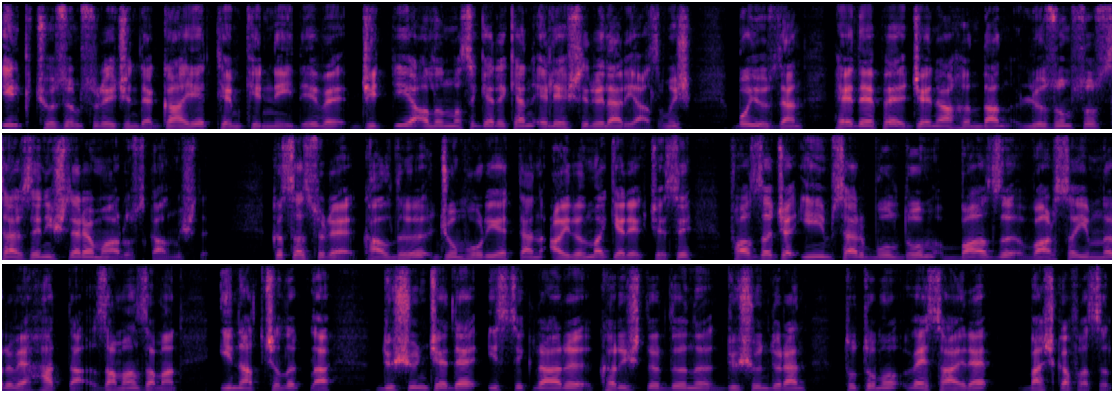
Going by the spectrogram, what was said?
ilk çözüm sürecinde gayet temkinliydi ve ciddiye alınması gereken eleştiriler yazmış, bu yüzden HDP cenahından lüzumsuz serzenişlere maruz kalmıştı. Kısa süre kaldığı Cumhuriyet'ten ayrılma gerekçesi fazlaca iyimser bulduğum bazı varsayımları ve hatta zaman zaman inatçılıkla düşüncede istikrarı karıştırdığını düşündüren tutumu vesaire başka fasıl.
